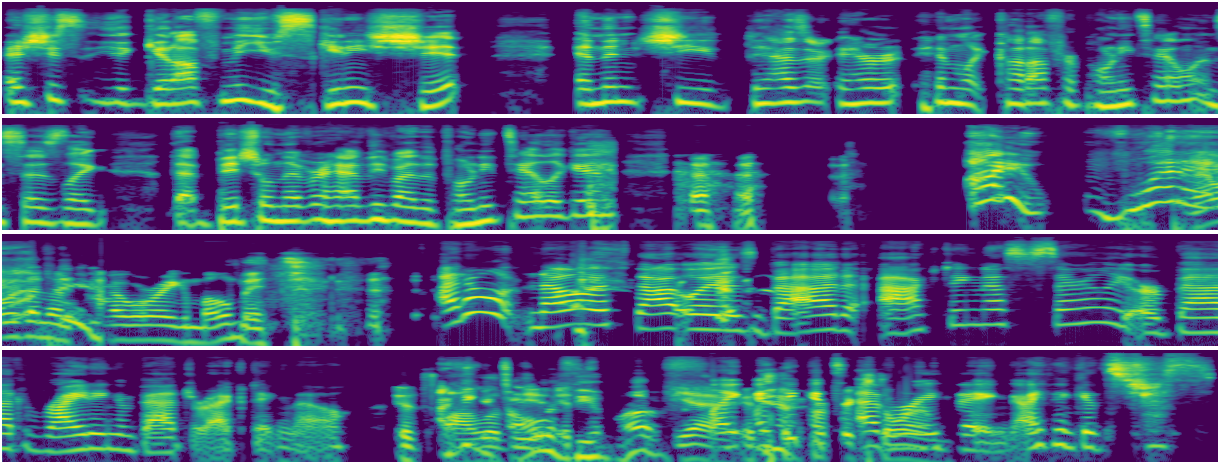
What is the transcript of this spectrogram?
and she's you get off me, you skinny shit. And then she has her, her him like cut off her ponytail and says like that bitch will never have me by the ponytail again. I what that was an empowering moment. I don't know if that was bad acting necessarily or bad writing and bad directing though. it's I think all it's of the, of it- the above. yeah, like it's I a think it's perfect storm. everything. I think it's just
